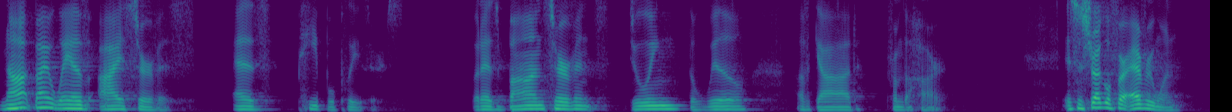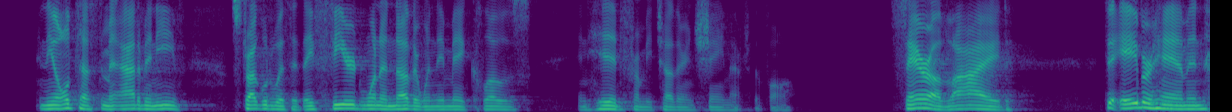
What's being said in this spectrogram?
not by way of eye service as people pleasers, but as bond servants doing the will of God from the heart. It's a struggle for everyone. In the Old Testament, Adam and Eve struggled with it. They feared one another when they made clothes and hid from each other in shame after the fall. Sarah lied to Abraham and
